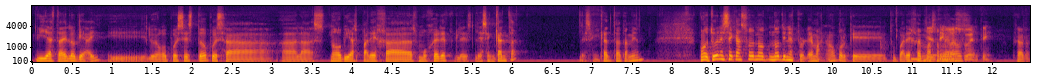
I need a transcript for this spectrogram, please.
Y ya está, es lo que hay. Y luego, pues esto, pues a, las novias, parejas, mujeres, les, les, encanta. Les encanta también. Bueno, tú en ese caso no, no tienes problema, ¿no? Porque tu pareja es más o menos. suerte. Claro.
